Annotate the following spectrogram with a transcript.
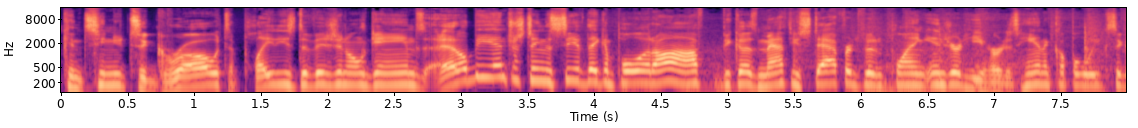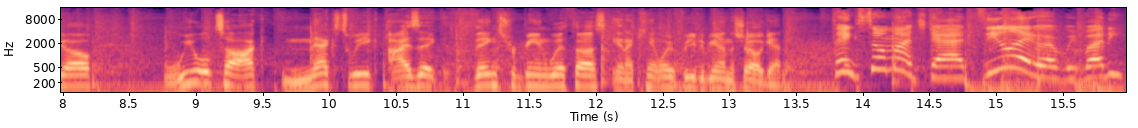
continue to grow, to play these divisional games. It'll be interesting to see if they can pull it off because Matthew Stafford Stafford's been playing injured. He hurt his hand a couple weeks ago. We will talk next week. Isaac, thanks for being with us, and I can't wait for you to be on the show again. Thanks so much, Dad. See you later, everybody.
